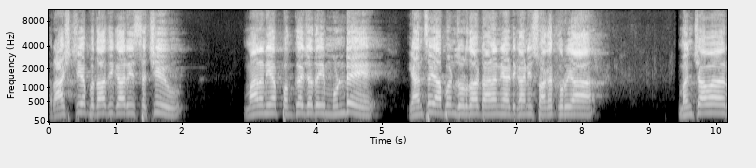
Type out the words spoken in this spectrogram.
राष्ट्रीय पदाधिकारी सचिव माननीय पंकजाताई मुंडे यांचंही आपण जोरदार टाळ्याने या ठिकाणी स्वागत करूया. मंचावर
